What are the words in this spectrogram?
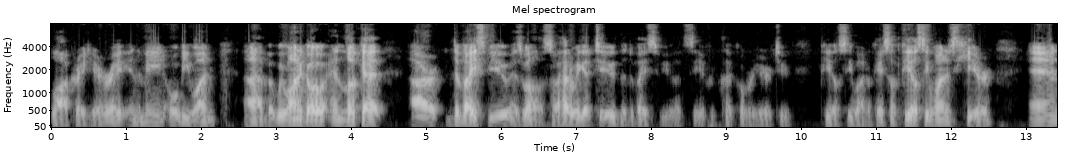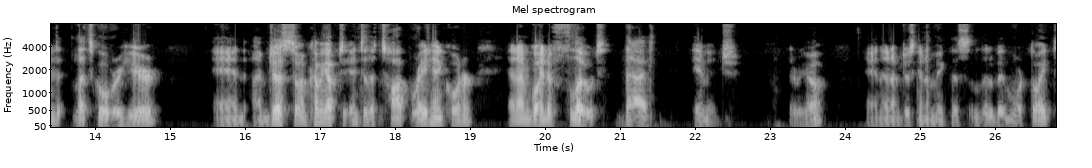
block right here, right, in the main OB1. Uh, but we want to go and look at our device view as well. So how do we get to the device view? Let's see if we click over here to PLC1. Okay, so PLC1 is here. And let's go over here. And I'm just, so I'm coming up to, into the top right-hand corner. And I'm going to float that image. There we go. And then I'm just going to make this a little bit more tight.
